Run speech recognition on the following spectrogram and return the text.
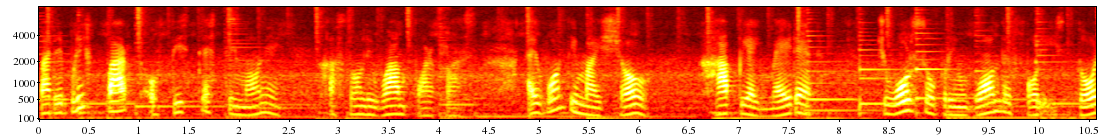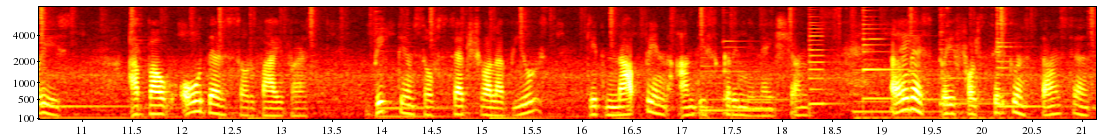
But a brief part of this testimony has only one purpose. I want in my show, Happy I Made It, to also bring wonderful stories about other survivors, victims of sexual abuse, kidnapping, and discrimination. Endless for circumstances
